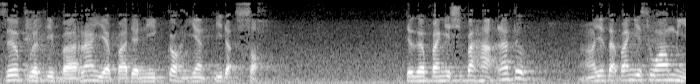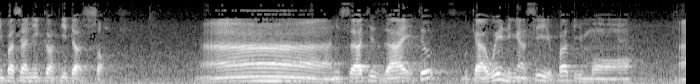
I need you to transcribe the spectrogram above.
seperti barang yang pada nikah yang tidak sah. Dia panggil syibahak lah tu. Ha, dia tak panggil suami pasal nikah tidak sah. Ha, misalnya Zaid tu berkahwin dengan si Fatimah. Ha,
